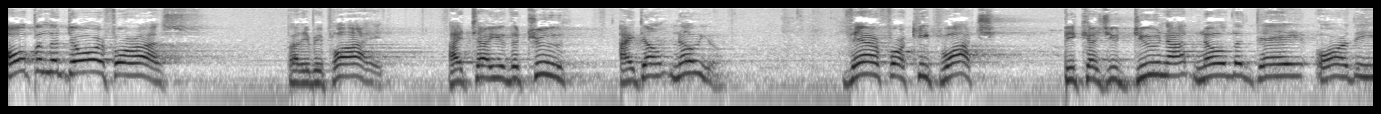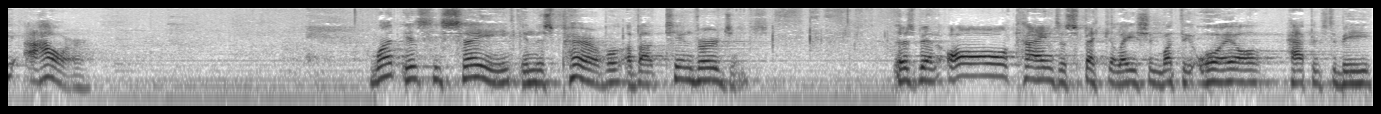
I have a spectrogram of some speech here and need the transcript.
open the door for us. But he replied, I tell you the truth, I don't know you. Therefore, keep watch, because you do not know the day or the hour. What is he saying in this parable about ten virgins? There's been all kinds of speculation what the oil happens to be.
